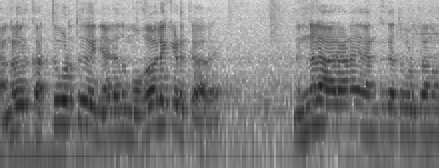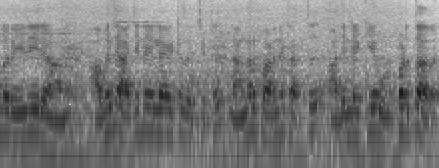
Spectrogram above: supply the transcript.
ഞങ്ങളൊരു കത്ത് കൊടുത്തു കഴിഞ്ഞാൽ അത് മുഖവിലേക്ക് എടുക്കാതെ നിങ്ങൾ ആരാണ് ഞങ്ങൾക്ക് കത്ത് കൊടുക്കുക എന്നുള്ള രീതിയിലാണ് അവർ അജണ്ടയിലായിട്ട് വെച്ചിട്ട് ഞങ്ങൾ പറഞ്ഞ കത്ത് അജണ്ടയ്ക്ക് ഉൾപ്പെടുത്താതെ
